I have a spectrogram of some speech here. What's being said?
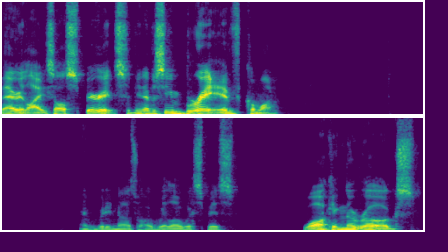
fairy lights or spirits. Have you never seen Brave? Come on. Everybody knows what a Willow Wisp is. Walking the rogues.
